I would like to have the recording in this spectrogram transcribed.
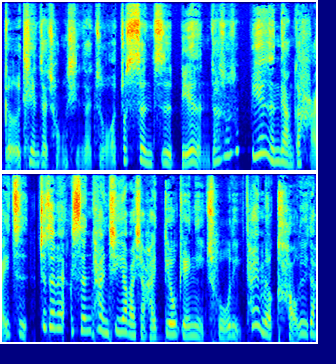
隔天再重新再做，就甚至别人他说说别人两个孩子就在那一声叹气，要把小孩丢给你处理，他有没有考虑到？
